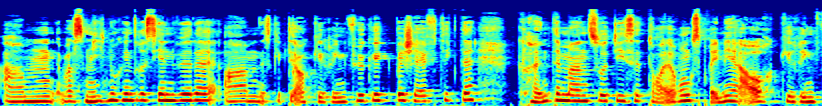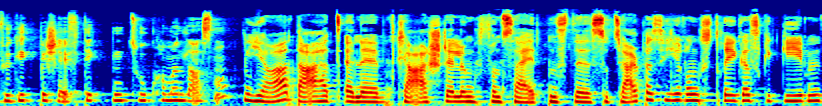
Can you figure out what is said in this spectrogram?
Ähm, was mich noch interessieren würde, ähm, es gibt ja auch geringfügig Beschäftigte. Könnte man so diese Teuerungsprämie auch geringfügig Beschäftigten zukommen lassen? Ja, da hat es eine Klarstellung von seitens des Sozialversicherungsträgers gegeben,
